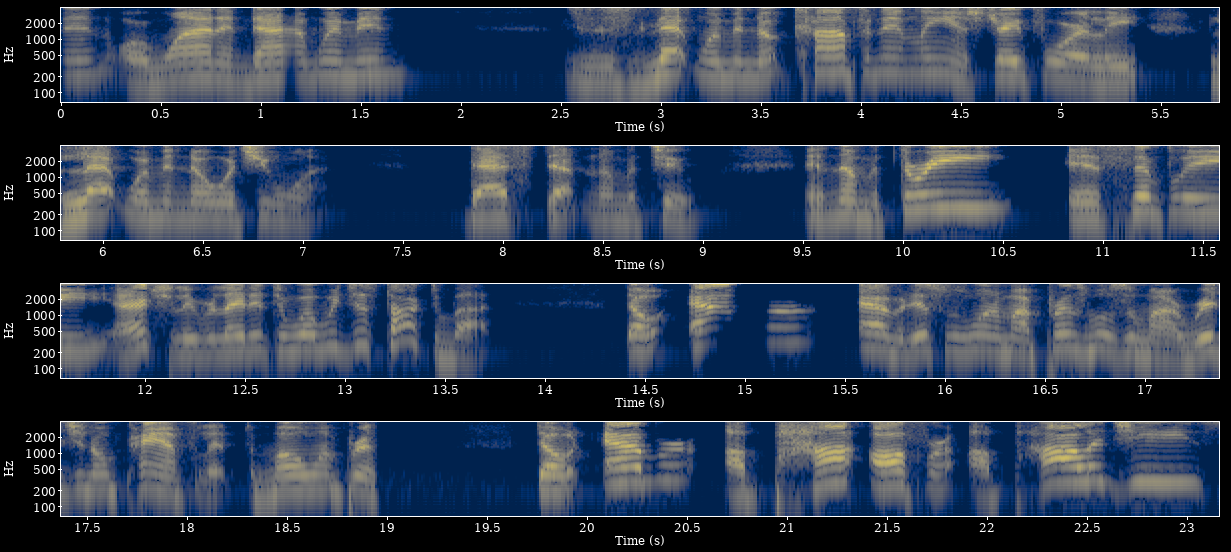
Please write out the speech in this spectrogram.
women or wine and dine women. Just let women know confidently and straightforwardly, let women know what you want. That's step number two. And number three is simply actually related to what we just talked about. Don't ever, ever, this was one of my principles in my original pamphlet, the Mode One Principle don't ever apo- offer apologies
